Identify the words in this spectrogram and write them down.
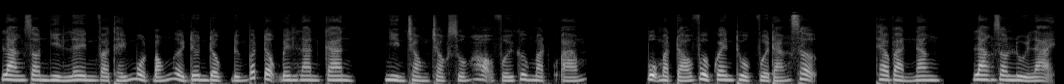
Lang John nhìn lên và thấy một bóng người đơn độc đứng bất động bên lan can, nhìn chòng chọc xuống họ với gương mặt u ám. Bộ mặt đó vừa quen thuộc vừa đáng sợ. Theo bản năng, Lang John lùi lại.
